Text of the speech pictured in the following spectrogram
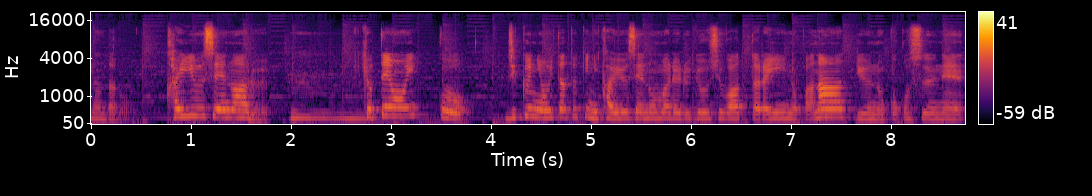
なんだろう回遊性のある拠点を1個軸に置いた時に回遊性の生まれる業種があったらいいのかなっていうのをここ数年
